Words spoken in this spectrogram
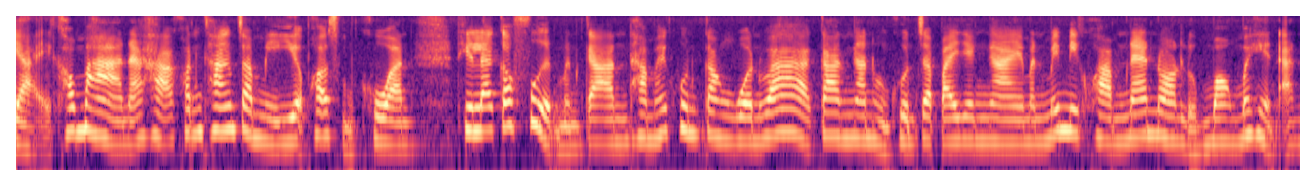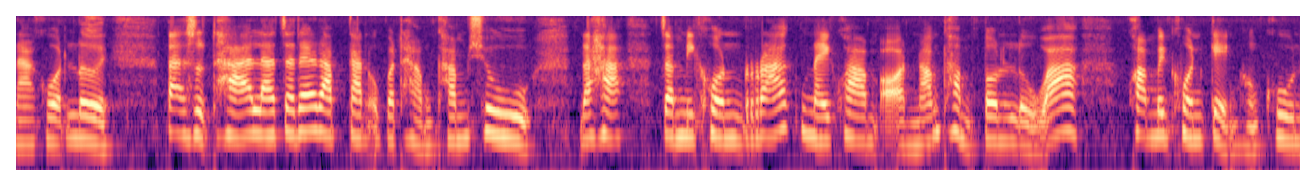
หญ่ๆเข้ามานะคะ ค่อนข้างจะมีเยอะพอสมควร ทีแรกก็ฝืดเหมือนกันทำให้คุณกังวลว่าการงานของคุณจะไปยังไง มันไม่มีความแน่นอนหรือมองไม่เห็นอนาคตเลย แต่สุดท้ายแล้วจะได้รับการอุปถัมภ์ค้ำชูนะคะ จะมีคนรักในความอ่อนน้อมถ่อมตนหรือว่าความเป็นคนเก่งของคุณ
